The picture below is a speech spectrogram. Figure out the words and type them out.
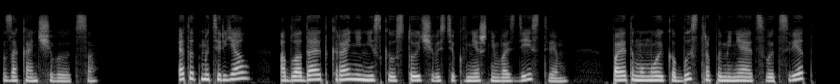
заканчиваются. Этот материал обладает крайне низкой устойчивостью к внешним воздействиям, поэтому мойка быстро поменяет свой цвет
